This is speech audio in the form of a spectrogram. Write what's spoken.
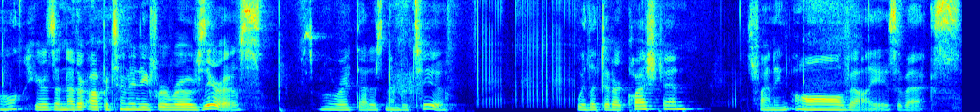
Well, here's another opportunity for a row of zeros. So I'll write that as number two. We looked at our question. It's finding all values of x.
